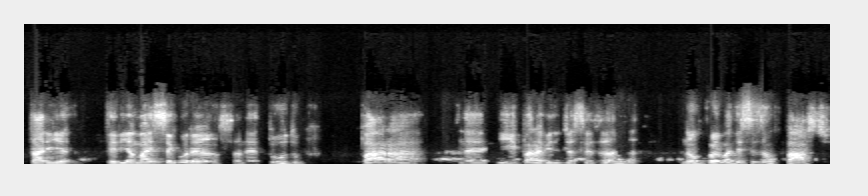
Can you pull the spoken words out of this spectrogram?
estaria teria mais segurança, né? Tudo para né, ir para a vida diocesana não foi uma decisão fácil.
